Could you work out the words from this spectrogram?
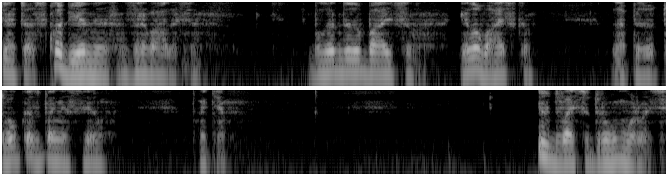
ето, складини зривалися. Було Недобальцево, Іловайсько, була підготовка Збройних сил. Потім. І в 22-му році,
